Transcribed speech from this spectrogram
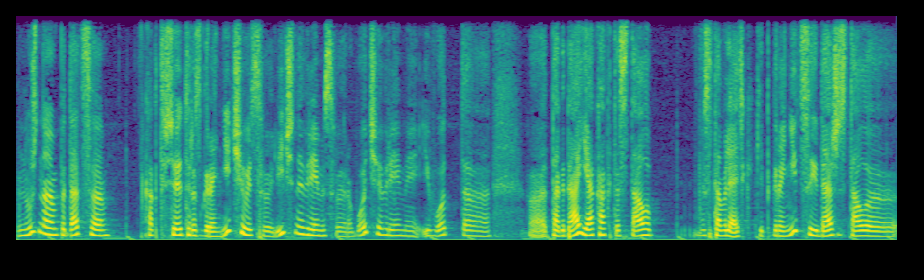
нужно пытаться как-то все это разграничивать, свое личное время, свое рабочее время. И вот э, э, тогда я как-то стала выставлять какие-то границы и даже стала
